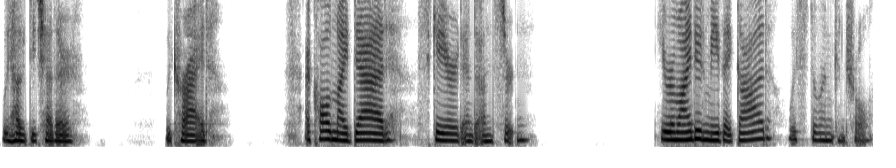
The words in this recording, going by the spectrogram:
we hugged each other, we cried. I called my dad, scared and uncertain. He reminded me that God was still in control.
